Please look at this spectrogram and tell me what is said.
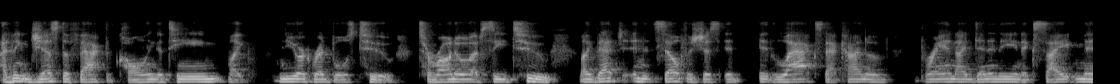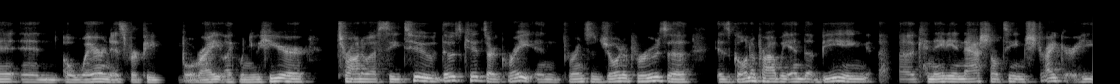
I think just the fact of calling a team like New York Red Bulls 2, Toronto FC 2, like that in itself is just it it lacks that kind of brand identity and excitement and awareness for people, right? Like when you hear Toronto FC too, those kids are great. And for instance, Jordan Perruzza is going to probably end up being a Canadian national team striker. He,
